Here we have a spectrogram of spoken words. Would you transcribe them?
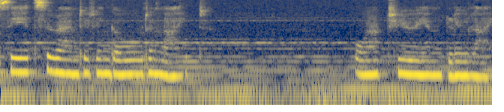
See it surrounded in golden light or Arcturian blue light.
